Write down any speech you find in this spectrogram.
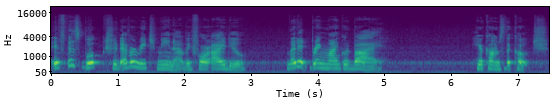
If this book should ever reach Mina before I do, let it bring my good bye. Here comes the coach.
